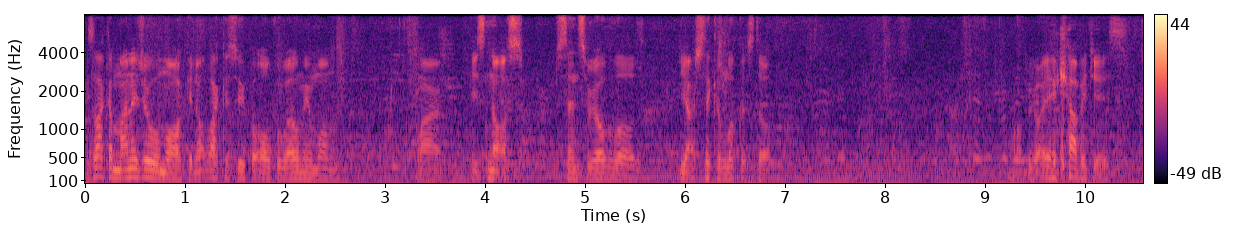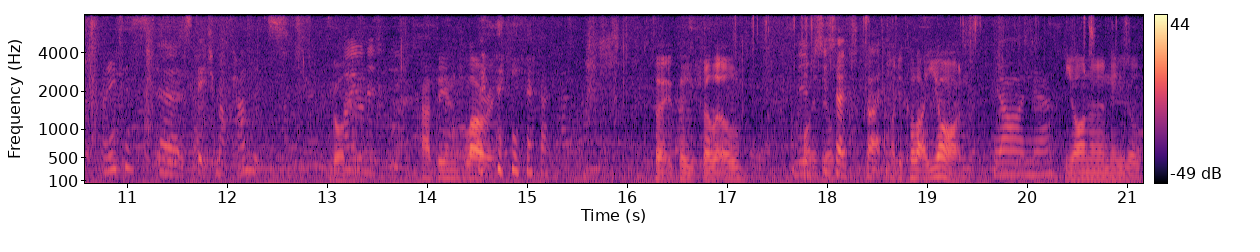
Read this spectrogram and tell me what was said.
It's like a manageable market, not like a super overwhelming one. Like, it's not a sensory overload. You actually can look at stuff. What have we got here? Cabbages. I need to uh, stitch my pants. Go on. then. Add the in lari. 30p for a little. What is it? What do you call that? A yarn? Yeah, yeah. Yarn and a needle.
